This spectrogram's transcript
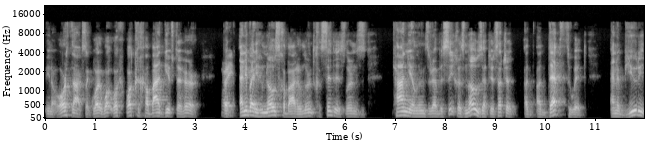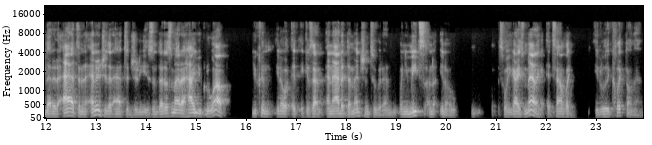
you know, Orthodox. Like, what, what, what, what could Chabad give to her? But right. anybody who knows Chabad, who learns Chassidus, learns Tanya, learns the Rebbe Sichas, knows that there's such a, a, a depth to it and a beauty that it adds and an energy that adds to Judaism that doesn't matter how you grew up, you can, you know, it, it gives that an added dimension to it. And when you meet, you know, so when you guys met, it sounds like you really clicked on that.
